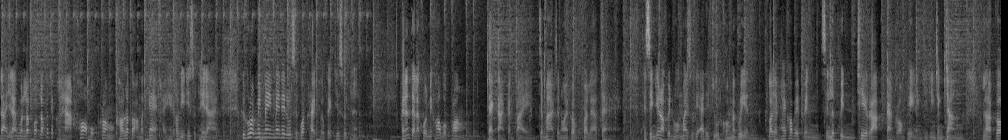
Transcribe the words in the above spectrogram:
ได้อยู่แล้วมันเราก็เราก็จะหาข้อบกพร่องของเขาแล้วก็เอามาแก้ไขให้เขาดีที่สุดให้ได้ คือครวดไม่ไม่ไม่ได้รู้สึกว่าใครเพอร์เฟกที่สุดฮะเพราะฉะนั้นแต่ละคนมีข้อบกพร่อง แตกต่างกันไป จะมากจะน้อยก็ก็แล้วแต่ แต่สิ่งที่เราเป็นห่วงมากที่สุดคือ attitude ของนักเรียน เราอยากให้เขาไปเป็นศิลปินที่รักการร้องเพลงอย่างจริงๆ จังๆ แล้วก็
